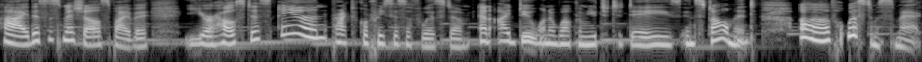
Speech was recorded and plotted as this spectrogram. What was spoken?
Hi, this is Michelle Spivey, your hostess and practical priestess of wisdom, and I do want to welcome you to today's installment of Wisdom Smack.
